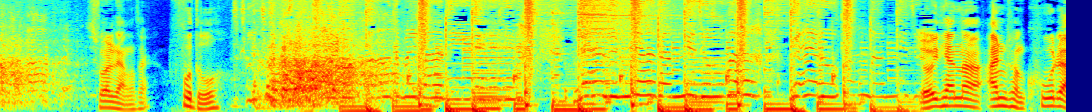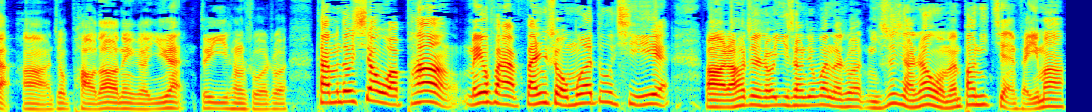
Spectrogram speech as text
说了两个字：复读。有一天呢，鹌鹑哭着啊，就跑到那个医院，对医生说：“说他们都笑我胖，没有法反手摸肚脐啊。”然后这时候医生就问了：“说你是想让我们帮你减肥吗？”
